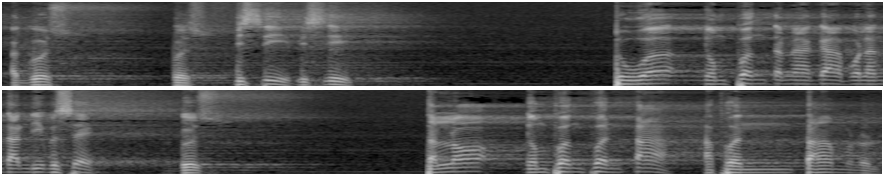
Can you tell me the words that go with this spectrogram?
bagus. Bagus. Bisi bisi. Dua nyombang tenaga polan tandi pese bagus. Telok nyombang benta abenta menurut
